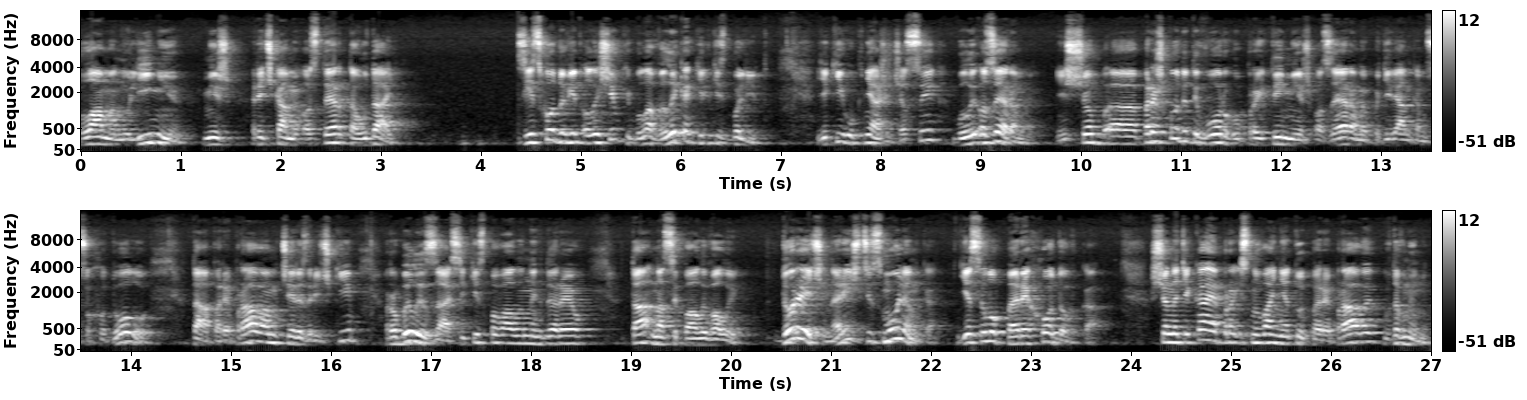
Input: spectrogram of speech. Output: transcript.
ламану лінію між річками Остер та Удай. Зі сходу від Олешівки була велика кількість боліт, які у княжі часи були озерами. І щоб е, перешкодити ворогу пройти між озерами по ділянкам суходолу та переправам через річки, робили засіки з повалених дерев та насипали вали. До речі, на річці Смолянка є село Переходовка, що натякає про існування тут переправи в давнину.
